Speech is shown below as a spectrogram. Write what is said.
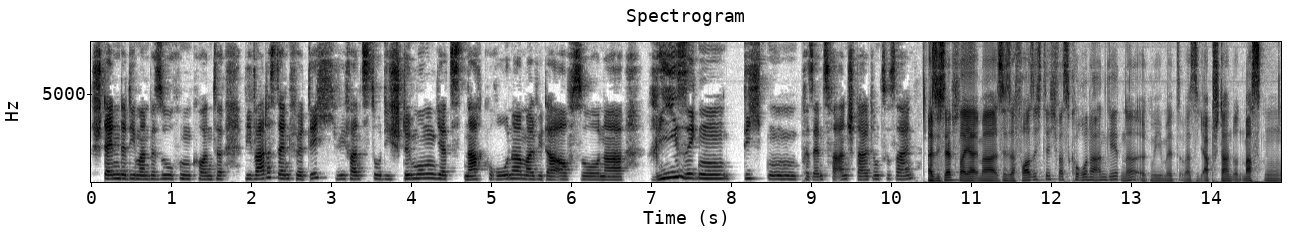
Stände, die man besuchen konnte. Wie war das denn für dich? Wie fandst du die Stimmung jetzt nach Corona mal wieder auf so einer riesigen, dichten Präsenzveranstaltung zu sein? Also ich selbst war ja immer sehr, sehr vorsichtig, was Corona angeht, ne? Irgendwie mit, weiß nicht, Abstand und Masken.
